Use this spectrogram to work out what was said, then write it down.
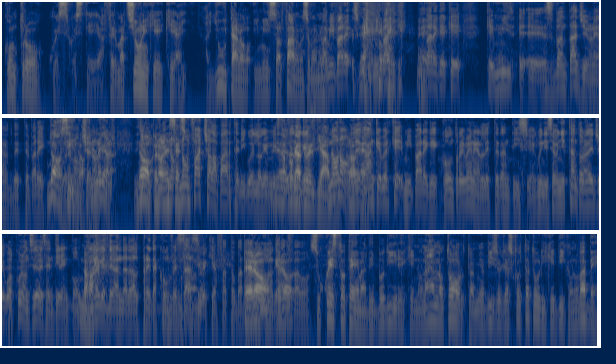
contro queste, queste affermazioni che, che aiutano il ministro Alfano. Ma, insomma, non... ma mi pare, scusi, mi pare che, mi pare che, che, che mi, eh, eh svantaggi non ne ha dette parecchie. No, sì, no, cioè, non, è, no, diciamo, però no, senso... non faccia la parte di quello che mi sta dicendo. del diavolo. No, no, le, eh. anche perché mi pare che contro di me ne ha lette tantissime. Quindi se ogni tanto ne legge qualcuno non si deve sentire in colpa. Non è che deve andare dal prete a confessarsi perché ha fatto parlare però, uno che però, era a favore. Su questo tema devo dire che non hanno torto, a mio avviso, gli ascoltatori che dicono vabbè,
